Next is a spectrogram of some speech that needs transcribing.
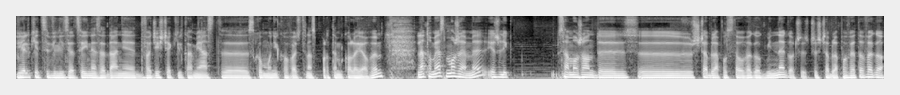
wielkie cywilizacyjne zadanie, dwadzieścia kilka miast e, skomunikować transportem kolejowym. Natomiast możemy, jeżeli samorządy z y, szczebla podstawowego gminnego czy, czy szczebla powiatowego e,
